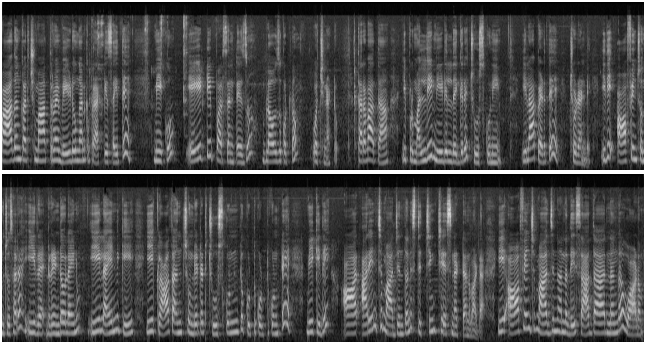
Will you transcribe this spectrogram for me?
పాదం ఖర్చు మాత్రమే వేయడం కనుక ప్రాక్టీస్ అయితే మీకు ఎయిటీ పర్సంటేజ్ బ్లౌజ్ కుట్టడం వచ్చినట్టు. తర్వాత ఇప్పుడు మళ్ళీ నీడిల్ దగ్గరే చూసుకుని ఇలా పెడితే చూడండి. ఇది హాఫ్ ఇంచ్ ఉంది చూసారా? ఈ రె- రెండో లైను. ఈ లైన్కి ఈ క్లాత్ అంచు ఉండేటట్టు చూసుకుంటూ కుట్టు కుట్టుకుంటే మీకు ఇది ఆ- అరించ్ మార్జిన్తో స్టిచ్చింగ్ చేసినట్టు అనమాట ఈ హాఫ్ ఇంచ్ మార్జిన్ అన్నది సాధారణంగా వాడం.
